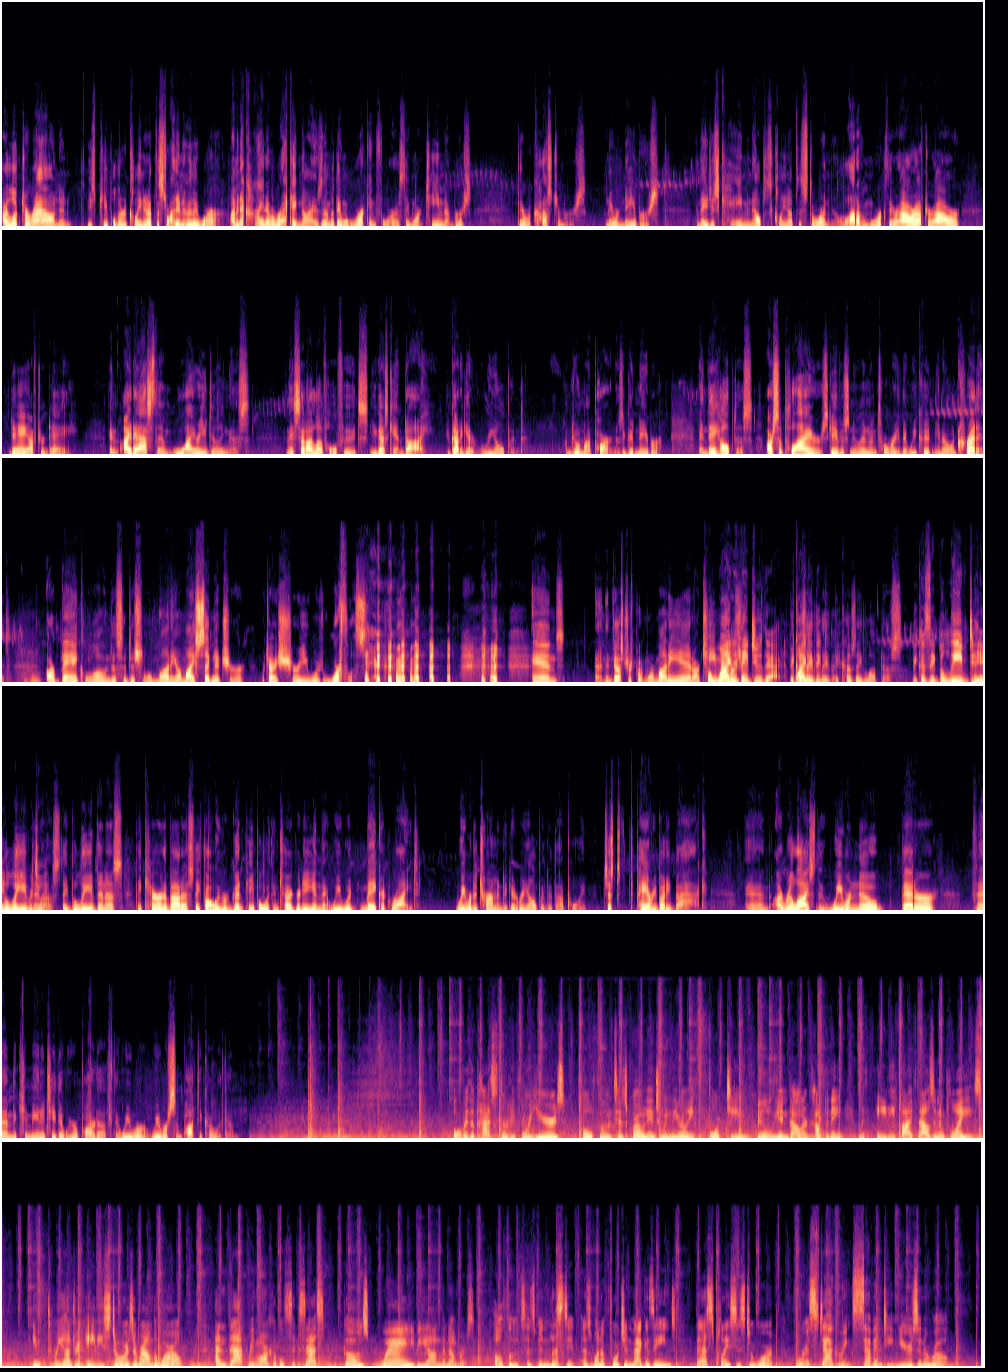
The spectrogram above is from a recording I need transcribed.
I looked around and these people that are cleaning up the store, I didn't know who they were. I mean, I kind of recognized them, but they weren't working for us. They weren't team members. They were customers and they were neighbors. And they just came and helped us clean up the store. And a lot of them worked there hour after hour, day after day. And I'd ask them, why are you doing this? And they said, I love Whole Foods. You guys can't die. You've got to get reopened. I'm doing my part as a good neighbor and they helped us. Our suppliers gave us new inventory that we could, you know, on credit. Mm-hmm. Our bank loaned us additional money on my signature, which I assure you was worthless. and investors put more money in. Our team. But why members did they do that? because why they, did they do that? because they loved us. Because they believed They in what you were believed in doing. us. They believed in us. They cared about us. They thought we were good people with integrity and that we would make it right. We were determined to get reopened at that point, just to pay everybody back. And I realized that we were no better than the community that we were part of, that we were, we were simpatico with them. Over the past 34 years, Whole Foods has grown into a nearly $14 billion company with 85,000 employees in 380 stores around the world. And that remarkable success goes way beyond the numbers. Whole Foods has been listed as one of Fortune magazine's best places to work for a staggering 17 years in a row.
